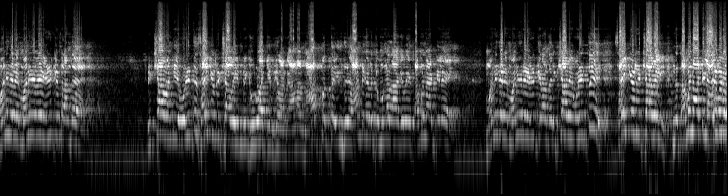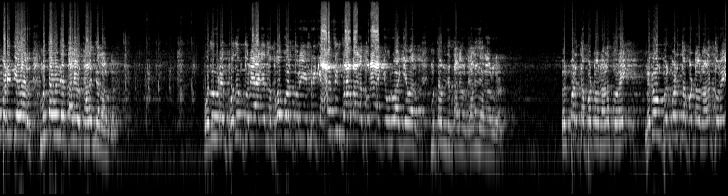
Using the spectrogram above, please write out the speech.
மனிதனை மனிதனை இழுக்கின்ற அந்த ரிக்ஷா வண்டியை ஒழித்து சைக்கிள் ரிக்ஷாவை இன்றைக்கு உருவாக்கி இருக்கிறாங்க ஆனால் நாற்பத்தைந்து ஆண்டுகளுக்கு முன்னதாகவே தமிழ்நாட்டிலே மனிதனை மனிதனை இழுக்கிற அந்த ரிக்ஷாவை ஒழித்து சைக்கிள் ரிக்ஷாவை இந்த தமிழ்நாட்டில் அறிமுகப்படுத்தியவர் முத்தமிழர் தலைவர் கலைஞர் அவர்கள். பொதுவுடன் பொதுத்துறையாக இருந்த போக்குவரத்து துறை இன்றைக்கு அரசின் சார்பாக துறையாக்கி உருவாக்கியவர் முத்தமிழர் தலைவர் கலைஞர் அவர்கள். பிற்படுத்தப்பட்டோர் நலத்துறை மிகவும் பிற்படுத்தப்பட்டோர் நலத்துறை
